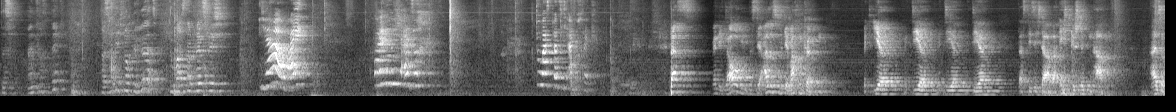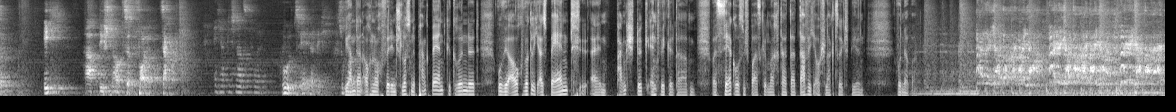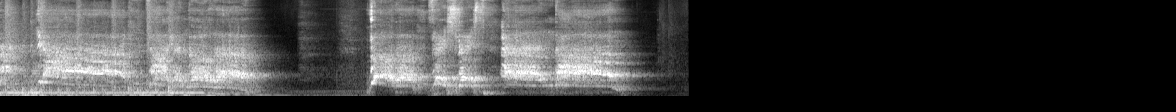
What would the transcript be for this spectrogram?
Das ist einfach weg. Das hatte ich noch gehört. Du warst dann plötzlich. Ja, weil. Weil du mich also. Du warst plötzlich einfach weg. Das, wenn die glauben, dass die alles mit dir machen könnten, mit ihr, mit dir, mit dir, mit dir, dass die sich da aber echt geschnitten haben. Also, ich hab die Schnauze voll. Sag mal. Ich hab die Schnauze voll. Gut, sehr ehrlich. Super. Wir haben dann auch noch für den Schluss eine Punkband gegründet, wo wir auch wirklich als Band ein Punkstück entwickelt haben, was sehr großen Spaß gemacht hat. Da darf ich auch Schlagzeug spielen. Wunderbar. Eine Ja,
